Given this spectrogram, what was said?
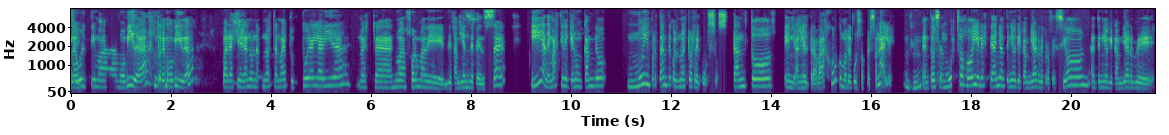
la última movida, removida, para generar nuestra nueva estructura en la vida, nuestra nueva forma de, también de pensar y además tiene que haber un cambio muy importante con nuestros recursos, tanto en, el trabajo como recursos personales. Entonces, muchos hoy en este año han tenido que cambiar de profesión, han tenido que cambiar de,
